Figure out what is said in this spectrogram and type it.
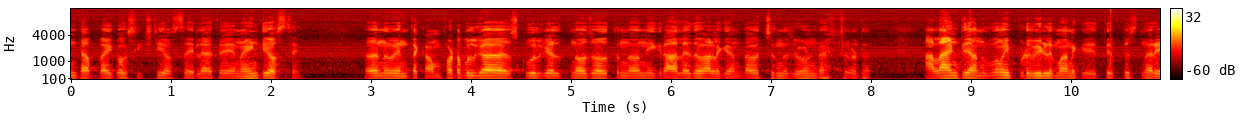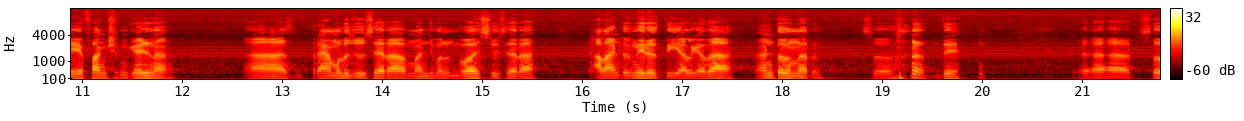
ఇంటి అబ్బాయికి ఒక సిక్స్టీ వస్తాయి లేకపోతే నైంటీ వస్తాయి. నువ్వు ఇంత కంఫర్టబుల్గా స్కూల్కి వెళ్తున్నావు చదువుతున్నావు నీకు రాలేదు వాళ్ళకి ఎంత వచ్చిందో చూడండి అంటున్నాడు అలాంటి అనుభవం ఇప్పుడు వీళ్ళు మనకి తెప్పిస్తున్నారు. ఏ ఫంక్షన్కి వెళ్ళినా ప్రేమలు చూసారా? మంజుమల్ బాయ్స్ చూసారా? అలాంటివి మీరు తీయాలి కదా అంటూ ఉన్నారు. సో దే సో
